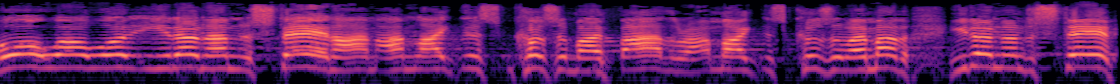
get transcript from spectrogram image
oh, well, well you don't understand. I'm, I'm like this because of my father. I'm like this because of my mother. You don't understand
